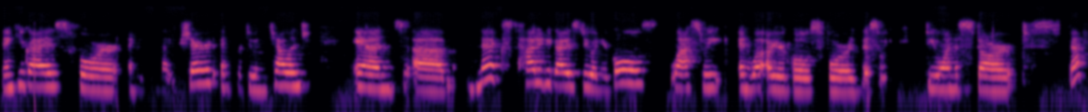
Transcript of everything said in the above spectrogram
Thank you guys for everything that you shared and for doing the challenge. And um, next, how did you guys do on your goals last week? And what are your goals for this week? Do you want to start, Steph?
